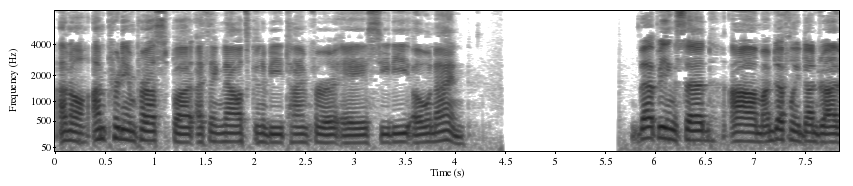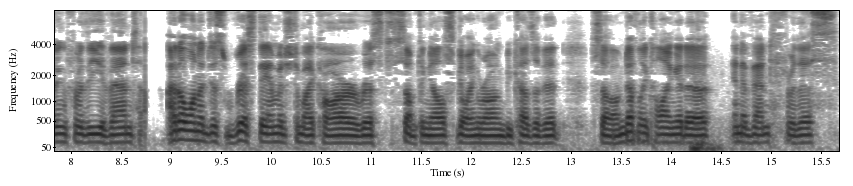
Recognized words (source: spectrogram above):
I don't know. I'm pretty impressed, but I think now it's going to be time for a CD09. That being said, um, I'm definitely done driving for the event. I don't want to just risk damage to my car or risk something else going wrong because of it. So I'm definitely calling it a an event for this.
